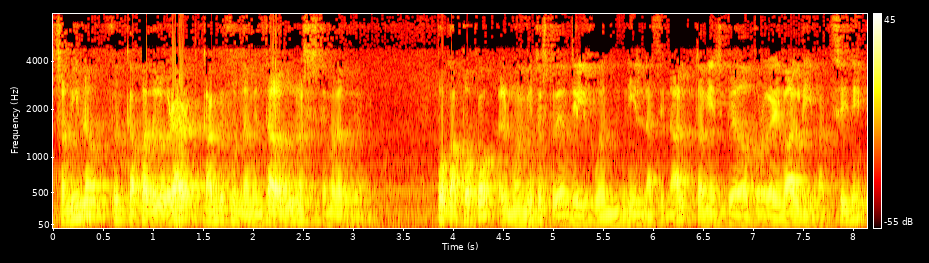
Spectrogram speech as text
Sonino fue incapaz de lograr cambio fundamental alguno en el sistema de gobierno. Poco a poco, el movimiento estudiantil y juvenil nacional, todavía inspirado por Garibaldi y Mazzini,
